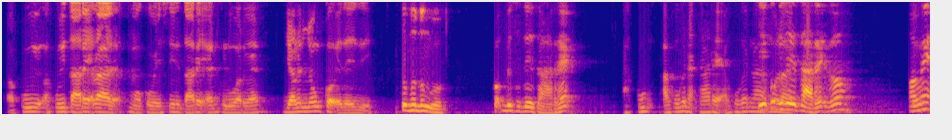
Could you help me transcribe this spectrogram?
Aku aku ditarik lah mau ke WC ditarik kan keluar kan. Jalan jongkok ya tadi. Tunggu tunggu. Kok bisa ditarik? Aku aku kena tarik, aku kan Iya kok bisa ditarik kok? Ame.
